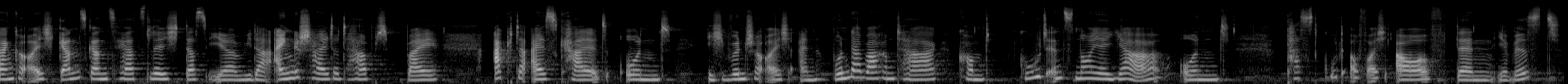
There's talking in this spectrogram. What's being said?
Danke euch ganz, ganz herzlich, dass ihr wieder eingeschaltet habt bei Akte Eiskalt und ich wünsche euch einen wunderbaren Tag, kommt gut ins neue Jahr und passt gut auf euch auf, denn ihr wisst,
